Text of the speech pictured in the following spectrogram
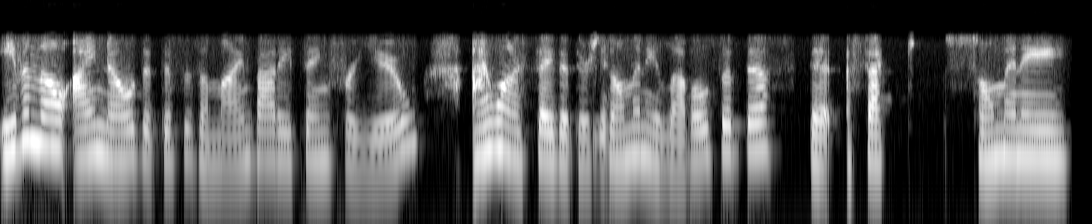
Even though I know that this is a mind body thing for you, I want to say that there's Yeah. so many levels of this that affect so many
